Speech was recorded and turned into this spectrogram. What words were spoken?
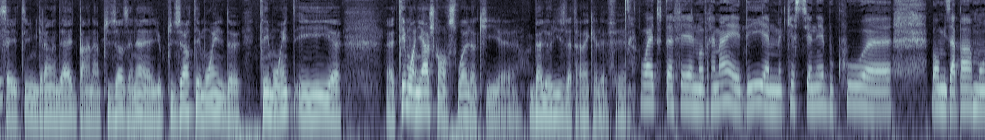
ça a été une grande aide pendant plusieurs années. Il y a plusieurs témoins de témoins et euh, euh, témoignages qu'on reçoit là, qui euh, valorisent le travail qu'elle a fait. Ouais, tout à fait. Elle m'a vraiment aidée. Elle me questionnait beaucoup. euh, bon, mis à part mon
